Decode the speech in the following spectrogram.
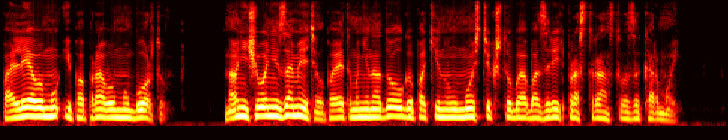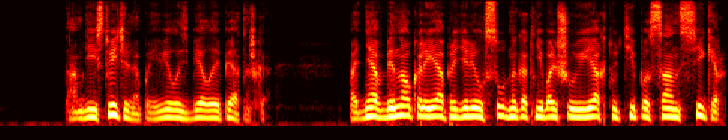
по левому и по правому борту. Но ничего не заметил, поэтому ненадолго покинул мостик, чтобы обозреть пространство за кормой. Там действительно появилось белое пятнышко. Подняв бинокль, я определил судно как небольшую яхту типа «Сан-Сикер»,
